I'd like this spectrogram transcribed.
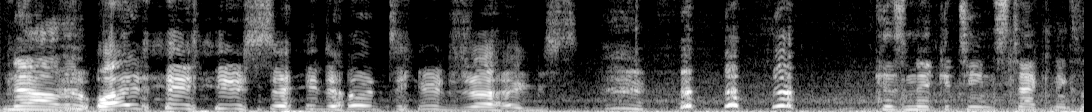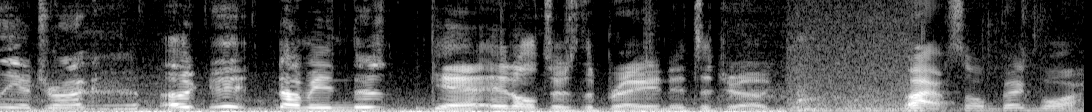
No, why did you say don't do drugs? because nicotine's technically a drug. Okay, I mean, there's yeah, it alters the brain. It's a drug. All right, so big boy,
